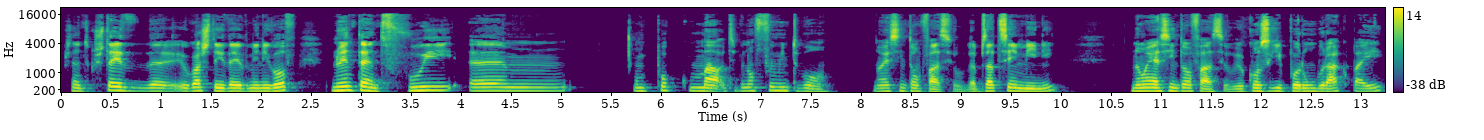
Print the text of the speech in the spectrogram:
Portanto, gostei de, eu gosto da ideia do mini golf. No entanto, fui um, um pouco mal, tipo, não fui muito bom. Não é assim tão fácil. Apesar de ser mini, não é assim tão fácil. Eu consegui pôr um buraco para aí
